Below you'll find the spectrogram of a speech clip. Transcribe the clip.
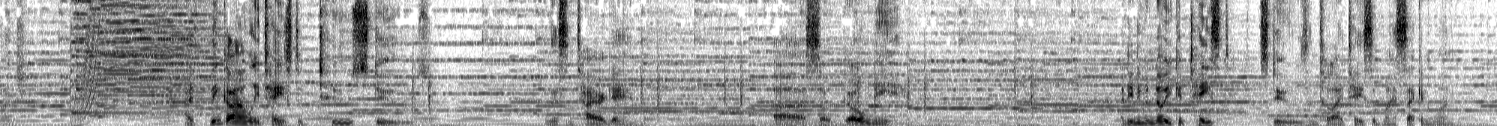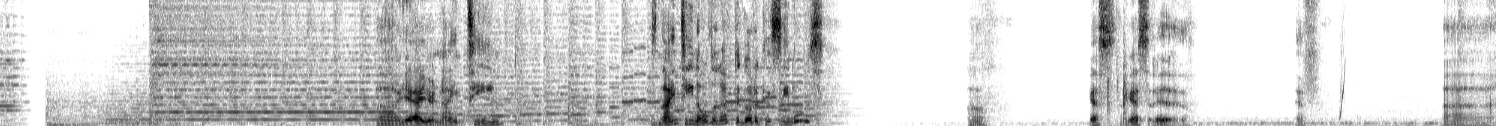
I think I only tasted two stews in this entire game. Uh, so go me. I didn't even know you could taste stews until I tasted my second one. Uh, yeah, you're 19? Is 19 old enough to go to casinos? Oh. Yes, I guess it is. If, uh...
